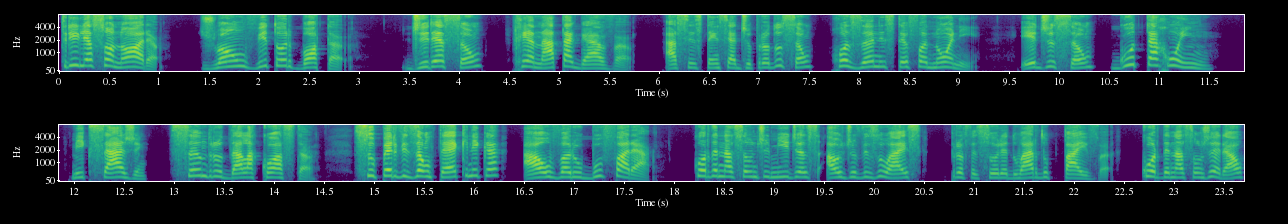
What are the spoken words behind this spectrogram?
Trilha sonora João Vitor Bota Direção Renata Gava Assistência de produção, Rosane Stefanoni. Edição, Guta Ruim. Mixagem, Sandro Dalla Costa. Supervisão técnica, Álvaro Bufará. Coordenação de mídias audiovisuais, professor Eduardo Paiva. Coordenação geral,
